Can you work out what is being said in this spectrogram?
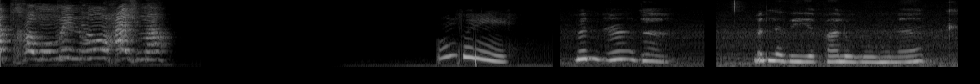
أضخم منه حجمة. انظري. من هذا؟ ما الذي يفعله هناك؟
